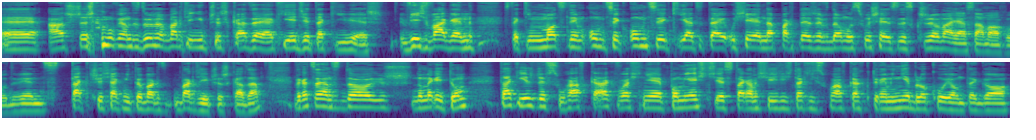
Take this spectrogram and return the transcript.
E, a szczerze mówiąc dużo bardziej mi przeszkadza jak jedzie taki, wiesz, wieźwagen z takim mocnym umcyk, umcyk. Ja tutaj u siebie na parterze w domu słyszę ze skrzyżowania samochód, więc tak czy siak mi to bardziej przeszkadza. Wracając do już do meritum, tak jeżdżę w słuchawkach, właśnie po mieście staram się jeździć w takich słuchawkach, które mi nie blokują tego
